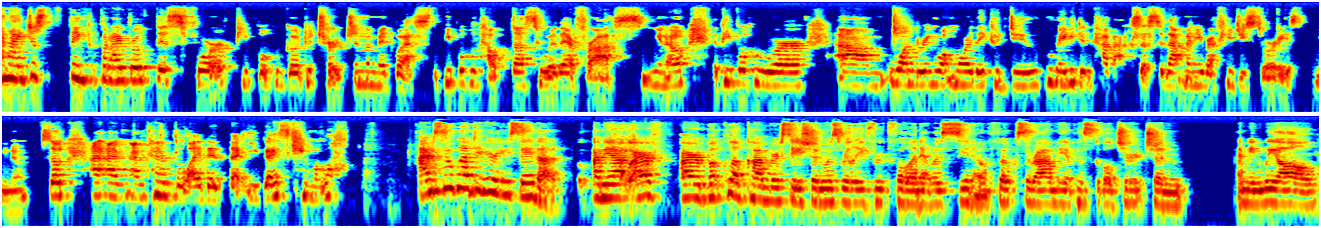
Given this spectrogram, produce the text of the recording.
And I just think, but I wrote this for people who go to church in the Midwest, the people who helped us, who were there for us, you know, the people who were um, wondering what more they could do, who maybe didn't have access to that many refugee stories, you know. So I, I'm, I'm kind of delighted that you guys came along. I'm so glad to hear you say that. I mean, our our book club conversation was really fruitful, and it was you know folks around the Episcopal Church, and I mean, we all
